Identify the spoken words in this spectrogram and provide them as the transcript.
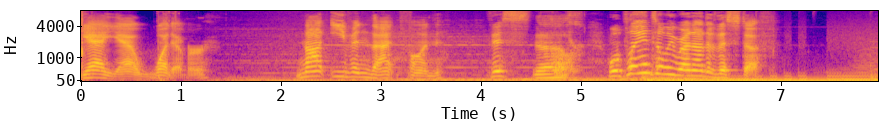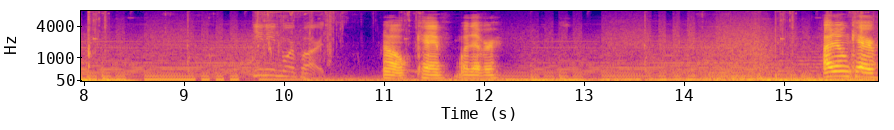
Yeah, yeah, whatever. Not even that fun. This. Ugh. We'll play until we run out of this stuff. You need more parts. Oh, okay, whatever. I don't care.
